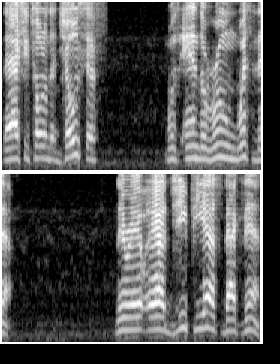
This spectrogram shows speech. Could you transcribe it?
that actually told them that Joseph was in the room with them. They were they had GPS back then.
